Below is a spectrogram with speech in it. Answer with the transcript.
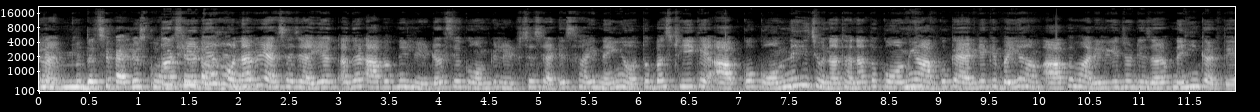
टाइम मुद्दत से पहले उसको तो ठीक है होना भी ऐसा चाहिए। अगर आप अपने लीडर से कौम के लीडर से सेटिस्फाई नहीं हो तो बस ठीक है आपको कौम ने ही चुना था ना तो कौम ही आपको कह रही है कि भाई हम आप हमारे लिए जो डिजर्व नहीं करते।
